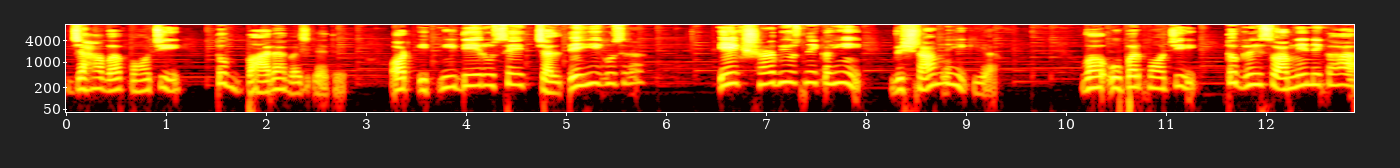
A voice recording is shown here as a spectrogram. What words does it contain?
जहाँ वह पहुँची तो बारह बज गए थे और इतनी देर उसे चलते ही गुजरा। एक क्षण भी उसने कहीं विश्राम नहीं किया। वह ऊपर पहुँची तो गृह स्वामी ने कहा,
